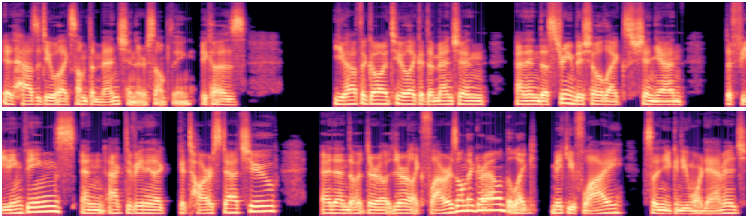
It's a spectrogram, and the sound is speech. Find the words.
it has to do with like some dimension or something because you have to go into like a dimension and in the stream they show like Xinyan defeating things and activating a guitar statue and then the, there, there are like flowers on the ground that like make you fly so then you can do more damage.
